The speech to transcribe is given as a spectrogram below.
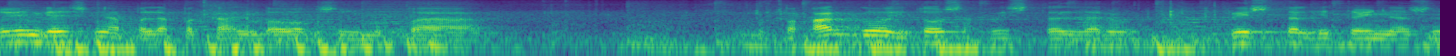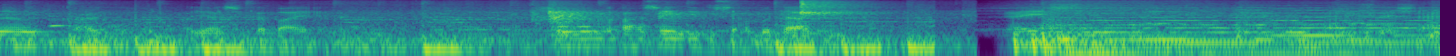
So yun guys nga pala pagka halimbawa gusto nyo magpa magpa-cargo ito sa Crystal ano, Crystal International Cargo. Kaya si Kabayan. So yung naka-assign dito sa Abu Dhabi. Guys, na siya.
